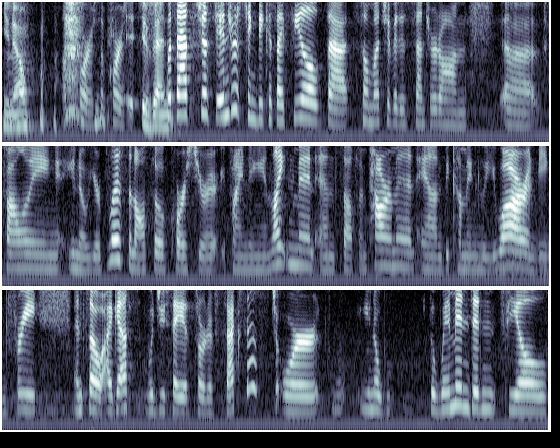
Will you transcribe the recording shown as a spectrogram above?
you know, of course of course. Events. but that's just interesting because i feel that so much of it is centered on uh, following you know your bliss and also of course you're finding enlightenment and self-empowerment and becoming who you are and being free. And so i guess would you say it's sort of sexist or you know the women didn't feel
